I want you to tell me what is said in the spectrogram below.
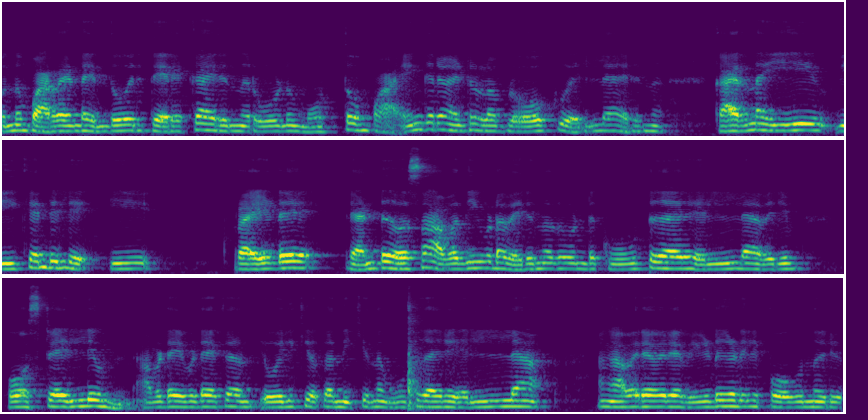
ഒന്നും പറയണ്ട. എന്തോ ഒരു തിരക്കായിരുന്നു റോഡ്. മൊത്തം ഭയങ്കരമായിട്ടുള്ള ബ്ലോക്കും എല്ലായിരുന്നു. കാരണം ഈ വീക്കെൻഡിൽ ഈ ഫ്രൈഡേ രണ്ട് ദിവസം അവധിയും കൂടെ വരുന്നത് കൊണ്ട് കൂട്ടുകാരെല്ലാവരും ഹോസ്റ്റലിലും അവിടെ ഇവിടെയൊക്കെ ജോലിക്കൊക്കെ നിൽക്കുന്ന കൂട്ടുകാരും എല്ലാം അങ്ങ് അവരവരെ വീടുകളിൽ പോകുന്നൊരു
